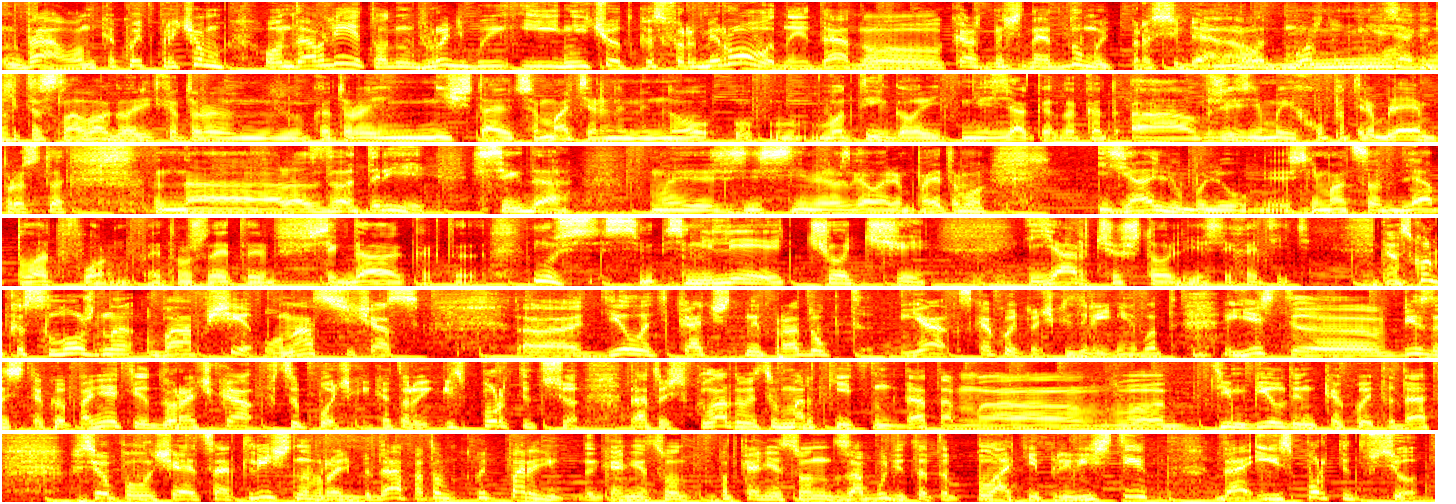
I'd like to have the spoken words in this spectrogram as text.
Да, он какой-то, причем он давлеет, он вроде бы и нечетко сформированный, да, но каждый начинает думать про себя. Ну, А вот можно, не нельзя можно? какие-то слова говорить, которые, которые не считаются матерными, но вот их говорить нельзя. А в жизни мы их употребляем просто на раз, два, три. Всегда мы с, с ними разговариваем. Поэтому я люблю сниматься для платформ, потому что это всегда как-то ну, смелее, четче, ярче, что ли, если хотите. Насколько сложно вообще у нас сейчас э, делать качественный продукт? Я с какой точки зрения? Вот есть э, в бизнесе такое понятие дурачка в цепочке, который испортит все, да, то есть вкладывается в маркетинг, да, там, э, в тимбилдинг какой-то, да, все получается отлично вроде бы, да, а потом какой-то парень, наконец, он, под конец, он забудет это платье привезти, да, и испортит все.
